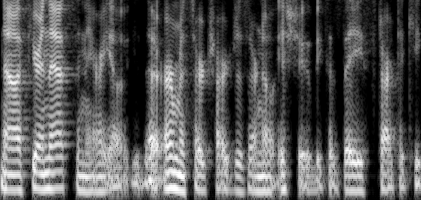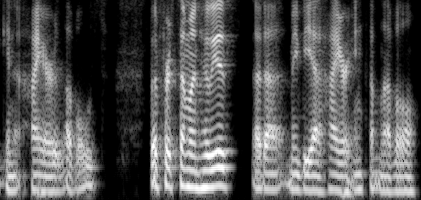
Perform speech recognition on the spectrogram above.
Now if you're in that scenario the IRMAA surcharges are no issue because they start to kick in at higher levels. But for someone who is at a maybe a higher income level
